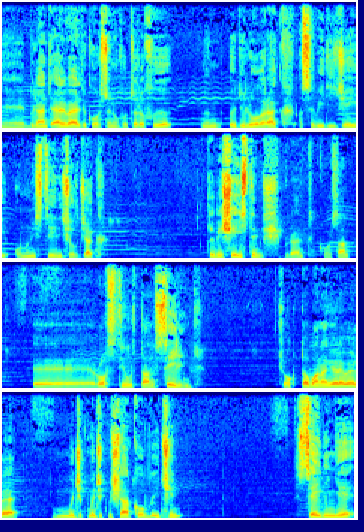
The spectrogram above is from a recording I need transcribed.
E, Bülent Elverdi Korsan'ın fotoğrafının ödülü olarak Asabi DJ onun isteğini çalacak. Tabii şey istemiş Bülent Korsan. E, Ross Stewart'tan Sailing. Çok da bana göre böyle mıcık mıcık bir şarkı olduğu için Sailing'i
